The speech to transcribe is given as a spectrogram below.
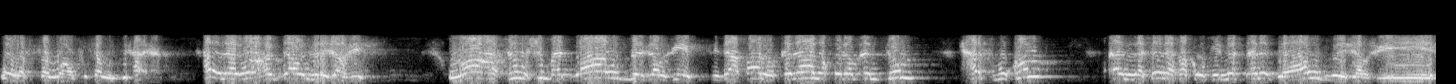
ونصبوا أنفسهم للدفاع هذا واحد داود بن جرجيس ورثوا شبه بن جرجيس إذا قالوا كذا نقول أنتم حسبكم أن سلفكم في المسألة داود بن جرجيس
